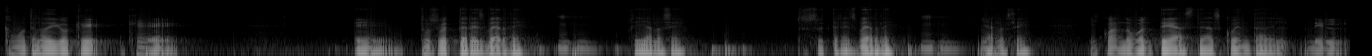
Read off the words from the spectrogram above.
¿cómo te lo digo? Que, que eh, tu suéter es verde. Sí, ya lo sé. Tu suéter es verde. Ya lo sé. Y cuando volteas te das cuenta del, del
